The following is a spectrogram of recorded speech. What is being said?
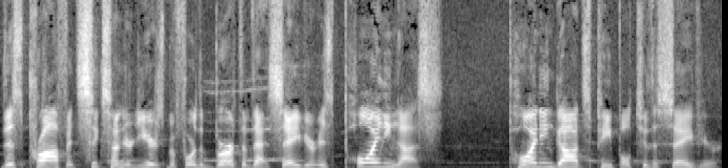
this prophet, 600 years before the birth of that Savior, is pointing us, pointing God's people to the Savior.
